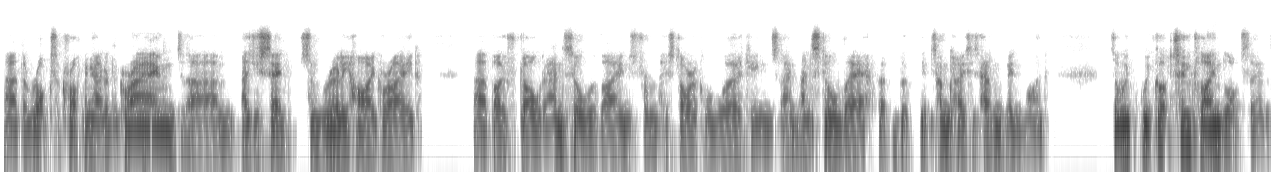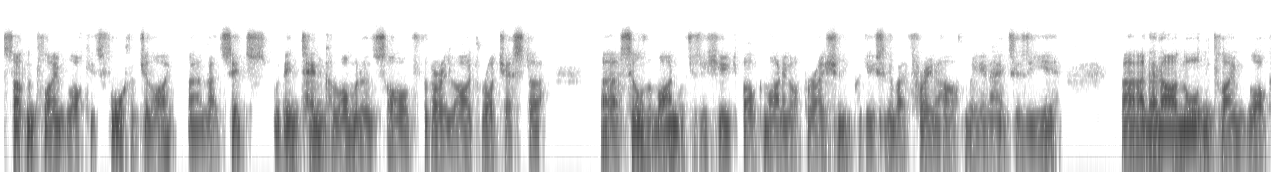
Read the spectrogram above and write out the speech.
Uh, the rocks are cropping out of the ground. Um, as you said, some really high grade, uh, both gold and silver veins from historical workings and, and still there, but, but, in some cases haven't been mined. So we've, we've got two claim blocks there. The southern claim block is 4th of July, and that sits within 10 kilometres of the very large Rochester uh, silver mine, which is a huge bulk mining operation producing about three and a half million ounces a year. Uh, and then our northern claim block,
